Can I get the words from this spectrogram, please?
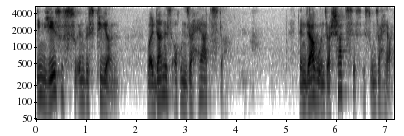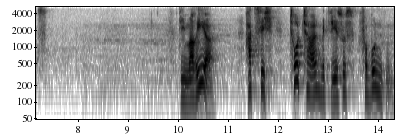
in Jesus zu investieren, weil dann ist auch unser Herz da. Denn da, wo unser Schatz ist, ist unser Herz. Die Maria hat sich total mit Jesus verbunden,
